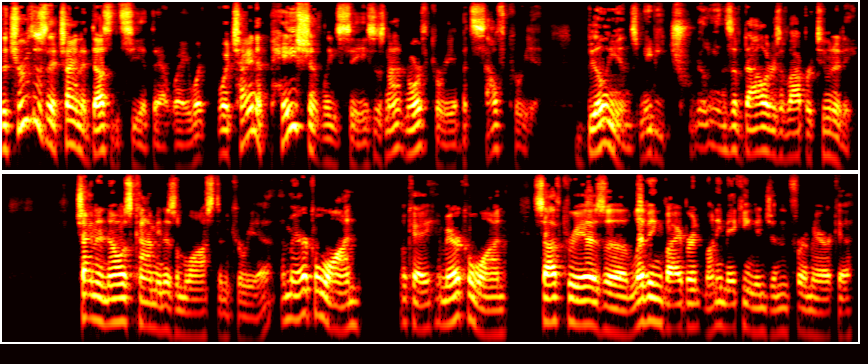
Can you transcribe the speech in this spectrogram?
the truth is that China doesn't see it that way. What, what China patiently sees is not North Korea, but South Korea. Billions, maybe trillions of dollars of opportunity. China knows communism lost in Korea. America won. Okay, America won. South Korea is a living, vibrant, money making engine for America,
